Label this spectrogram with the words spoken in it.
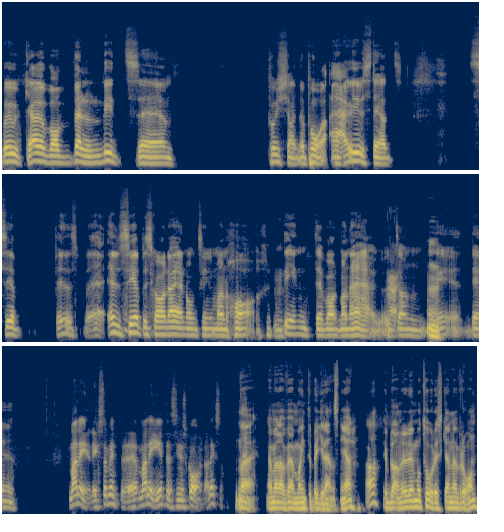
brukar vara väldigt eh, pushande på är just det att CP, en CP-skada är någonting man har. Mm. Det är inte vad man är. Utan Mm. det, det, Man är liksom inte, man är inte sin skada liksom. Nej, jag menar vem har inte begränsningar? Ja. Ibland är det motoriska neuron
